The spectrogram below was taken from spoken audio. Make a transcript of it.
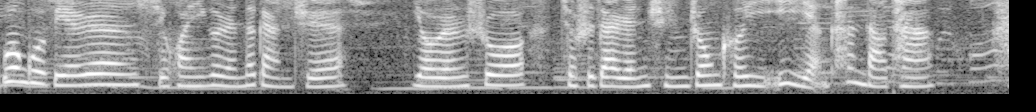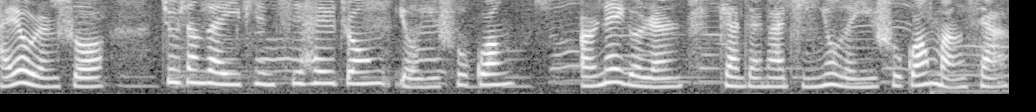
问过别人喜欢一个人的感觉，有人说就是在人群中可以一眼看到他，还有人说就像在一片漆黑中有一束光，而那个人站在那仅有的一束光芒下。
